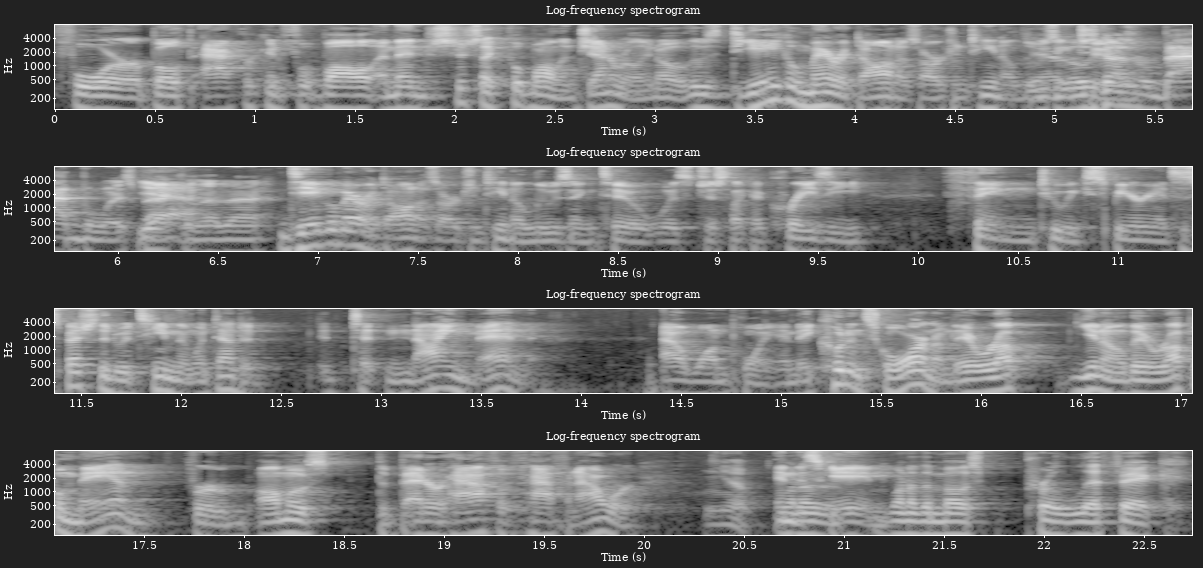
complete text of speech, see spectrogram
for both African football and then just, just like football in general. You know, it was Diego Maradona's Argentina Yeah, losing. those to- guys were bad boys back in the day. Diego Maradona's Argentina losing too was just like a crazy thing to experience, especially to a team that went down to to nine men at one point, and they couldn't score on them. They were up, you know, they were up a man for almost the better half of half an hour Yep. in One this the- game. One of the most prolific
